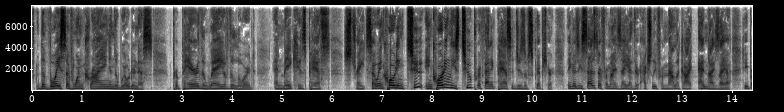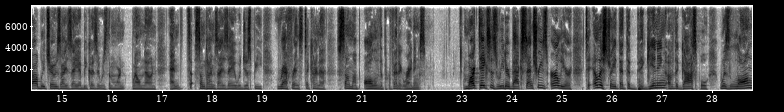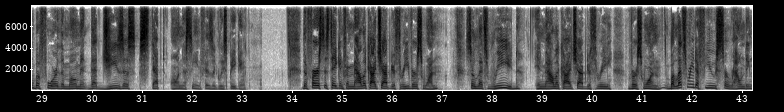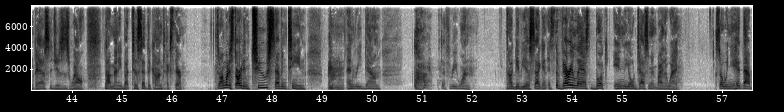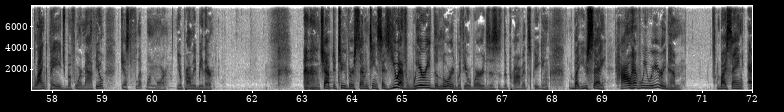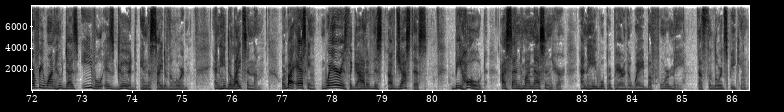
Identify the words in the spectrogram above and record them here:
The voice of one crying in the wilderness, Prepare the way of the Lord, and make his paths straight. So in quoting two in quoting these two prophetic passages of scripture, because he says they're from Isaiah, they're actually from Malachi and Isaiah. He probably chose Isaiah because it was the more well known, and t- sometimes Isaiah would just be referenced to kind of sum up all of the prophetic writings. Mark takes his reader back centuries earlier to illustrate that the beginning of the gospel was long before the moment that Jesus stepped on the scene, physically speaking. The first is taken from Malachi chapter 3, verse 1. So let's read in Malachi chapter 3, verse 1. But let's read a few surrounding passages as well. Not many, but to set the context there. So I'm going to start in 217 and read down to 3 1. I'll give you a second. It's the very last book in the Old Testament, by the way. So when you hit that blank page before Matthew, just flip one more. You'll probably be there. Chapter 2, verse 17 says, You have wearied the Lord with your words. This is the prophet speaking. But you say, How have we wearied him? By saying, Everyone who does evil is good in the sight of the Lord, and he delights in them. Or by asking, Where is the God of, this, of justice? Behold, I send my messenger, and he will prepare the way before me. That's the Lord speaking.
